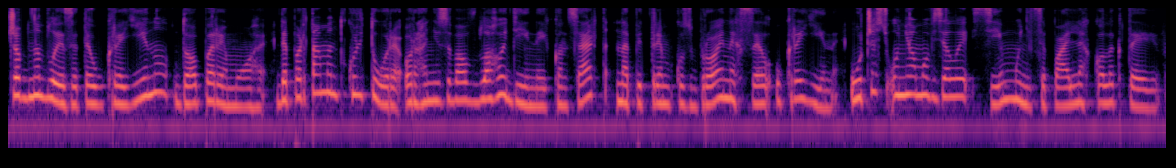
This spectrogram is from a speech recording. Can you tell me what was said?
щоб наблизити Україну до перемоги. Департамент культури організував благодійний концерт на підтримку Збройних сил України. Участь у ньому взяли сім муніципальних колективів.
